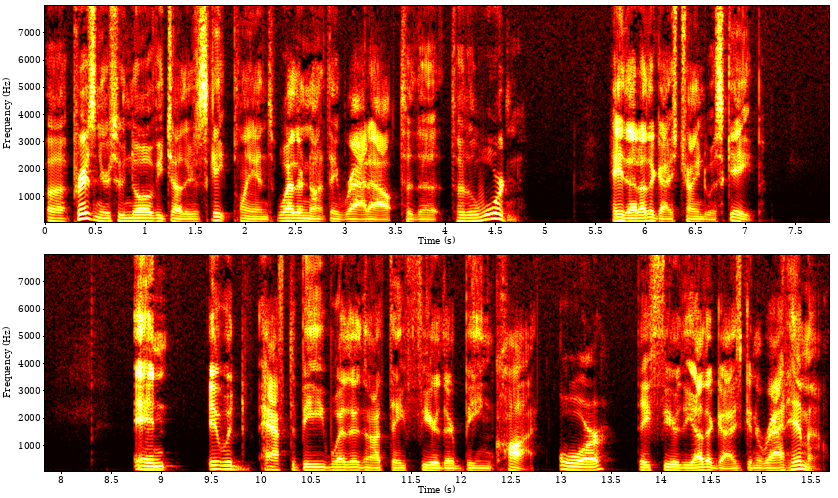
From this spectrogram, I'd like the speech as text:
uh, prisoners who know of each other's escape plans, whether or not they rat out to the to the warden, "Hey, that other guy's trying to escape," and it would have to be whether or not they fear they're being caught or they fear the other guy's going to rat him out.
